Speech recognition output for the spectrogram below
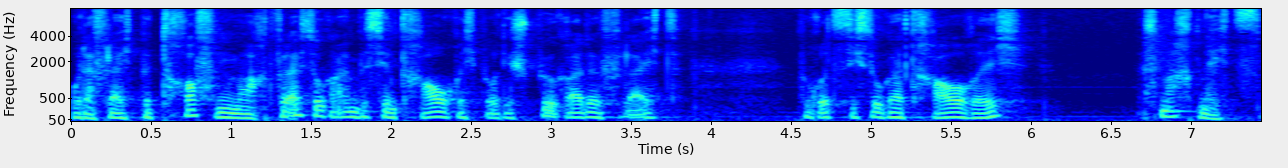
oder vielleicht betroffen macht, vielleicht sogar ein bisschen traurig wird. Ich spüre gerade, vielleicht berührt es dich sogar traurig. Es macht nichts.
